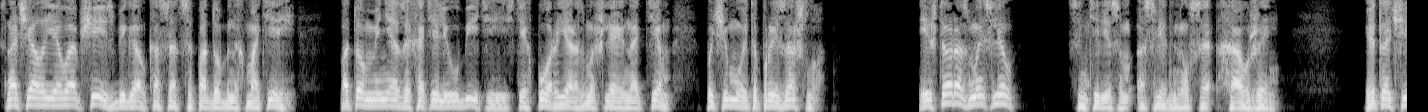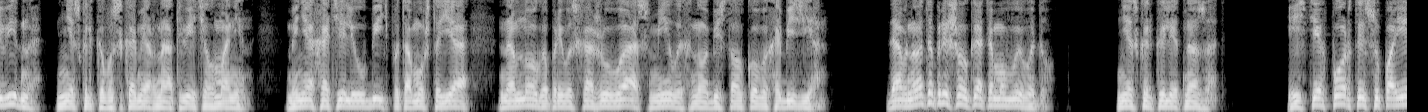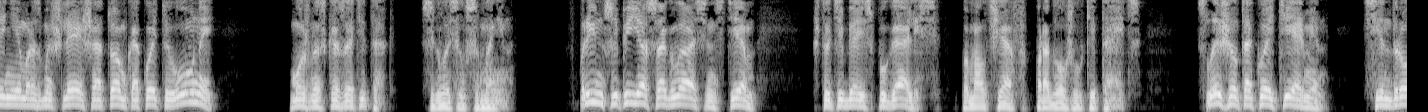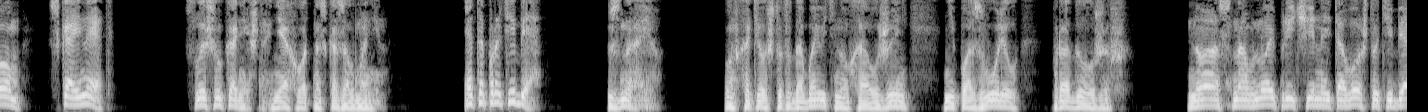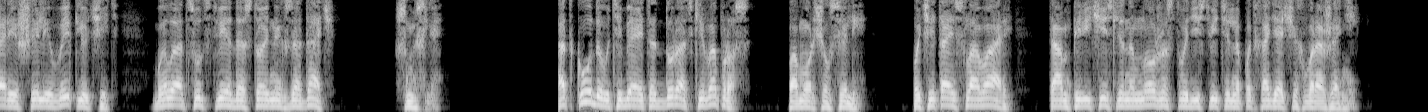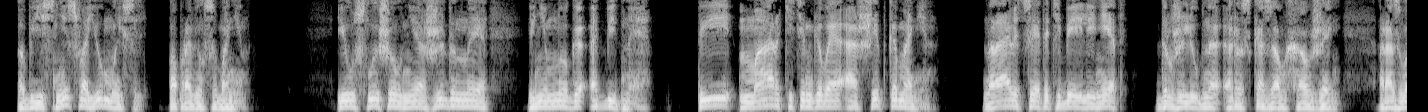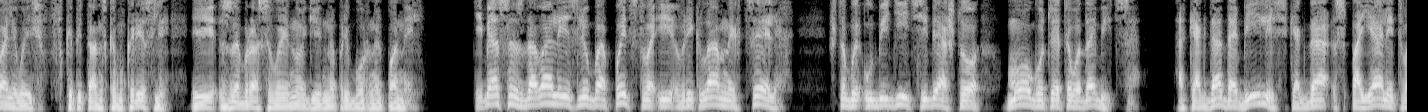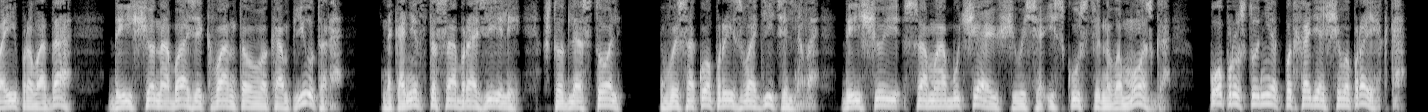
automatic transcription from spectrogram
Сначала я вообще избегал касаться подобных материй, потом меня захотели убить, и с тех пор я размышляю над тем, почему это произошло. «И что размыслил?» — с интересом осведомился Хао Жень. «Это очевидно», — несколько высокомерно ответил Манин. «Меня хотели убить, потому что я намного превосхожу вас, милых, но бестолковых обезьян. Давно ты пришел к этому выводу?» «Несколько лет назад. И с тех пор ты с упоением размышляешь о том, какой ты умный? Можно сказать и так, согласился Манин. В принципе, я согласен с тем, что тебя испугались, помолчав, продолжил китаец. Слышал такой термин — синдром Скайнет. Слышал, конечно, неохотно сказал Манин. Это про тебя. Знаю. Он хотел что-то добавить, но Хао Жень не позволил, продолжив. Но основной причиной того, что тебя решили выключить, было отсутствие достойных задач. В смысле? Откуда у тебя этот дурацкий вопрос? Поморщился Ли. Почитай словарь, там перечислено множество действительно подходящих выражений. Объясни свою мысль, поправился Манин. И услышал неожиданное и немного обидное. Ты маркетинговая ошибка, Манин. Нравится это тебе или нет, дружелюбно рассказал Хаужень, разваливаясь в капитанском кресле и забрасывая ноги на приборную панель. «Тебя создавали из любопытства и в рекламных целях, чтобы убедить себя, что могут этого добиться. А когда добились, когда спаяли твои провода, да еще на базе квантового компьютера, наконец-то сообразили, что для столь высокопроизводительного, да еще и самообучающегося искусственного мозга попросту нет подходящего проекта.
